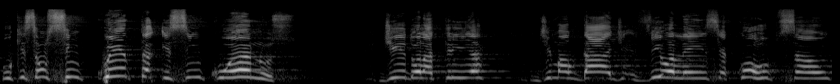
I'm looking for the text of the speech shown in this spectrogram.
o que são 55 anos de idolatria, de maldade, violência, corrupção,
